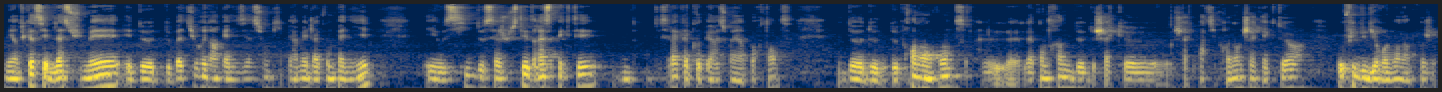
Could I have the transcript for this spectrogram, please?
mais en tout cas, c'est de l'assumer et de, de, bâtir une organisation qui permet de l'accompagner et aussi de s'ajuster, de respecter. C'est là que la coopération est importante, de, de, de prendre en compte la, contrainte de, chaque, chaque partie prenante, chaque acteur au fil du déroulement d'un projet.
